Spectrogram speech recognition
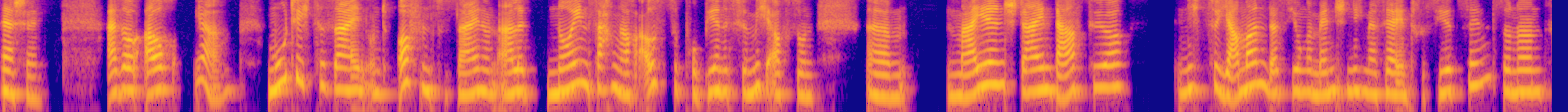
Sehr schön. Also auch, ja, mutig zu sein und offen zu sein und alle neuen Sachen auch auszuprobieren, ist für mich auch so ein ähm, Meilenstein dafür, nicht zu jammern, dass junge Menschen nicht mehr sehr interessiert sind, sondern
